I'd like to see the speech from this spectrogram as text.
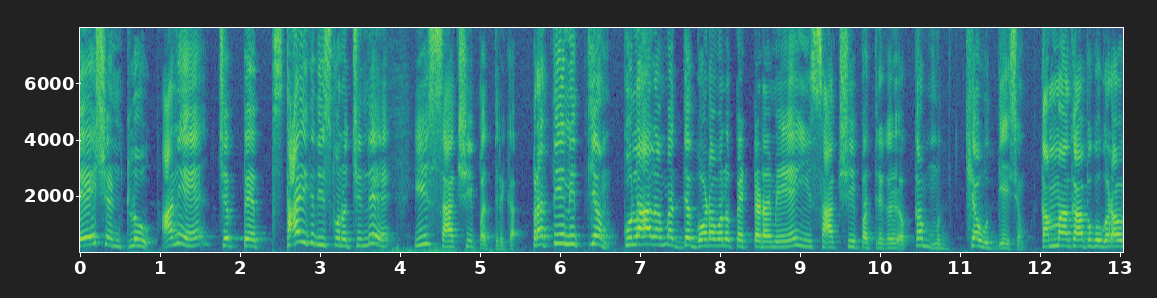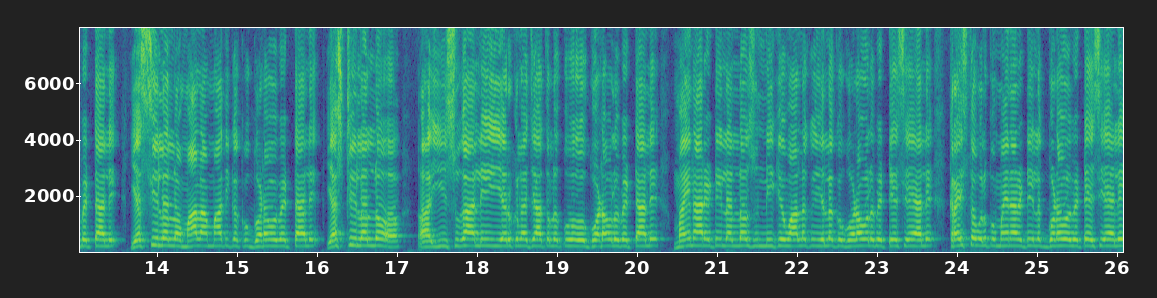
పేషెంట్లు అని చెప్పే స్థాయికి తీసుకొని వచ్చింది ఈ సాక్షి పత్రిక. ప్రతినిత్యం కులాల మధ్య గొడవలు పెట్టడమే ఈ సాక్షి పత్రిక యొక్క ముఖ్య ఉద్దేశం. కమ్మ కాపుకు గొడవ పెట్టాలి ఎస్సీలలో మాలా మాదికకు గొడవ పెట్టాలి ఎస్టీలలో ఈ సుగాలి ఎరుకుల జాతులకు గొడవలు పెట్టాలి. మైనారిటీలలో సున్నీకి వాళ్ళకు వీళ్ళకు గొడవలు పెట్టేసేయాలి. క్రైస్తవులకు మైనారిటీలకు గొడవ పెట్టేసేయాలి.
